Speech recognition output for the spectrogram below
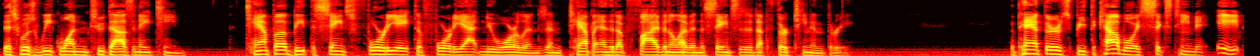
This was week one in 2018. Tampa beat the Saints 48 to 40 at New Orleans, and Tampa ended up 5 and 11. The Saints ended up 13 and 3. The Panthers beat the Cowboys 16 to 8.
